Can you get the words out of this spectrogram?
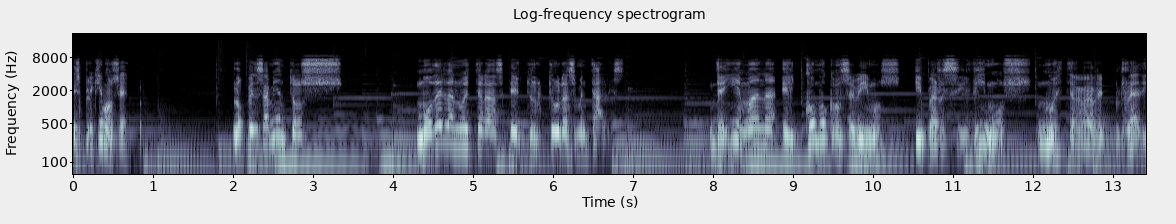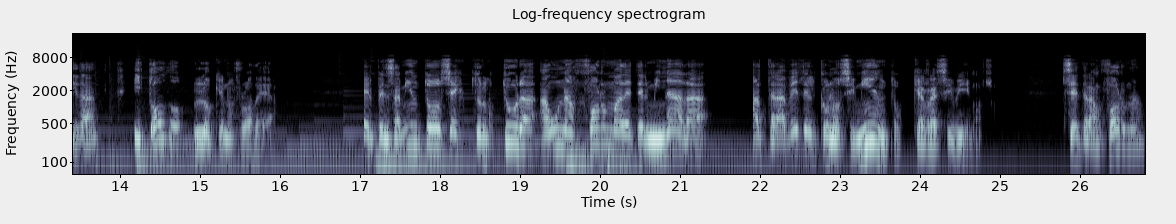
Expliquemos esto. Los pensamientos modelan nuestras estructuras mentales. De ahí emana el cómo concebimos y percibimos nuestra realidad y todo lo que nos rodea. El pensamiento se estructura a una forma determinada a través del conocimiento que recibimos. Se transforma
